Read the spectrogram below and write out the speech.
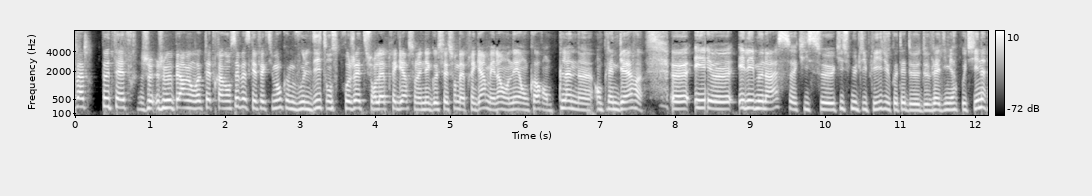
va peut-être, je, me permets, on va peut-être avancer parce qu'effectivement, comme vous le dites, on se projette sur l'après-guerre, sur les négociations d'après-guerre, mais là, on est encore en pleine, en pleine guerre. Euh, et, euh, et, les menaces qui se, qui se multiplient du côté de, de Vladimir Poutine,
